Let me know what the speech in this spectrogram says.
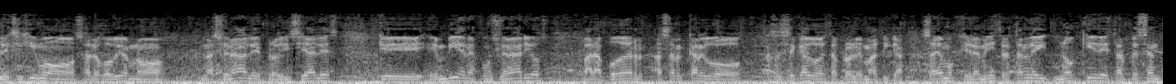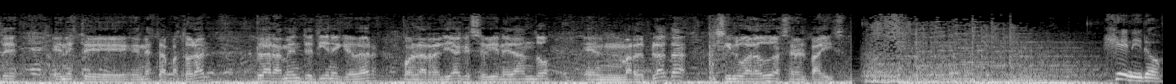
le exigimos a los gobiernos nacionales, provinciales, que envíen a funcionarios para poder hacer cargo, hacerse cargo de esta problemática. Sabemos que la ministra Stanley no quiere estar presente en este, en esta pastoral, claramente tiene que ver con la realidad que se viene dando en Mar del Plata y sin lugar a dudas en el país. Género.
